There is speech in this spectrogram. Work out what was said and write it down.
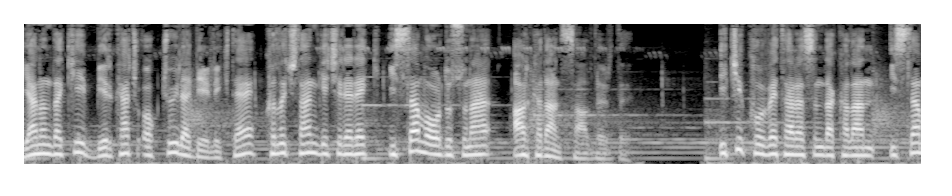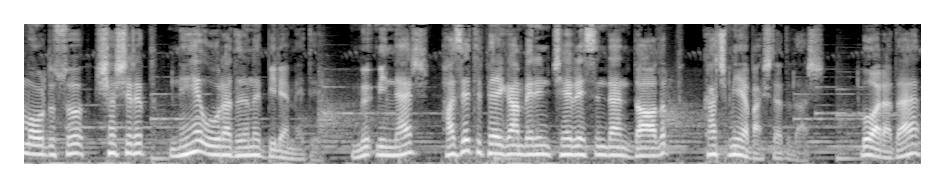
yanındaki birkaç okçuyla birlikte kılıçtan geçirerek İslam ordusuna arkadan saldırdı. İki kuvvet arasında kalan İslam ordusu şaşırıp neye uğradığını bilemedi müminler Hz. Peygamber'in çevresinden dağılıp kaçmaya başladılar. Bu arada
